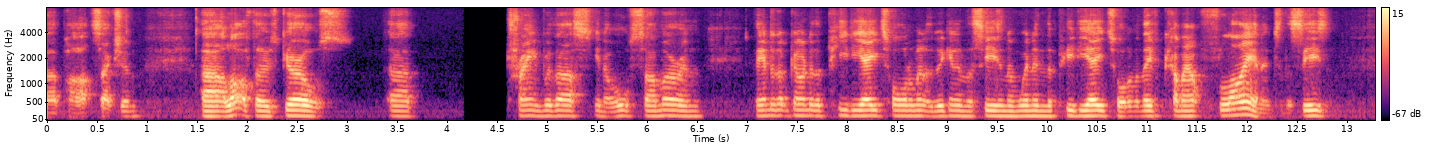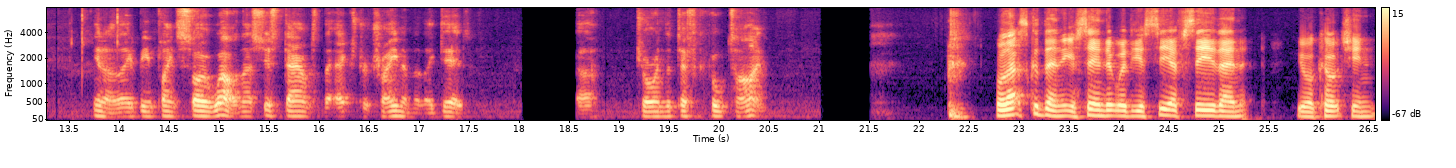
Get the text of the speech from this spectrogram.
uh, part section. Uh, a lot of those girls uh, trained with us, you know, all summer, and they ended up going to the PDA tournament at the beginning of the season and winning the PDA tournament. They've come out flying into the season. You know, they've been playing so well, and that's just down to the extra training that they did uh, during the difficult time. Well, that's good then. You're saying that with your CFC, then you're coaching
